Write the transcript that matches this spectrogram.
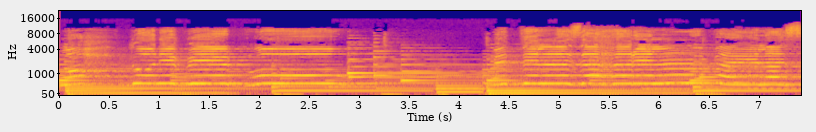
وحدن بيبقوا مثل زهر البيلسان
